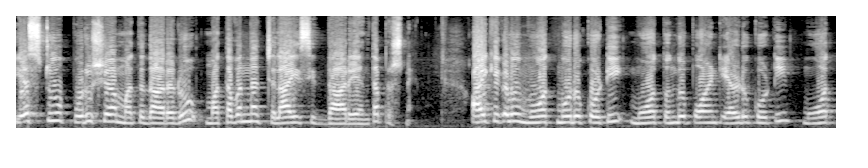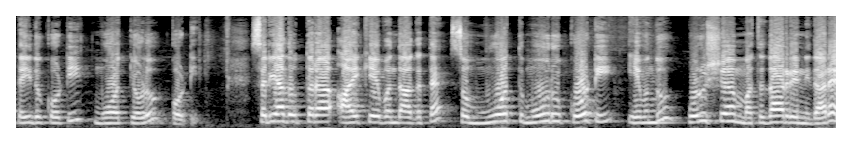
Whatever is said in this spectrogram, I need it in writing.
ಎಷ್ಟು ಪುರುಷ ಮತದಾರರು ಮತವನ್ನ ಚಲಾಯಿಸಿದ್ದಾರೆ ಅಂತ ಪ್ರಶ್ನೆ. ಆಯ್ಕೆಗಳು ಮೂವತ್ಮೂರು ಕೋಟಿ, ಮೂವತ್ತೊಂದು ಪಾಯಿಂಟ್ ಎರಡು ಕೋಟಿ, ಮೂವತ್ತೈದು ಕೋಟಿ, ಮೂವತ್ತೇಳು ಕೋಟಿ. ಸರಿಯಾದ ಉತ್ತರ ಆಯ್ಕೆ ಒಂದಾಗುತ್ತೆ. ಸೊ ಮೂವತ್ತ್ ಮೂರು ಕೋಟಿ ಈ ಒಂದು ಪುರುಷ ಮತದಾರರೇನಿದ್ದಾರೆ.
